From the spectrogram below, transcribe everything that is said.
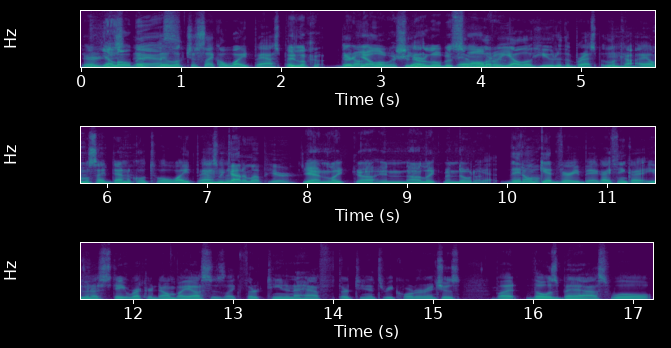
they're Yellow just, they- They, look just like a white bass, but They look they're don't- yellowish and yeah, they're a little bit they have smaller. a little yellow hue to the breast, but look, I almost identical to a white bass. We got them up here. yeah, in Lake uh, in uh, Lake Mendota. Yeah, they don't get very big. I think uh, even a state record down by us is like 13 and a half, 13 and three quarter inches. But those bass will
